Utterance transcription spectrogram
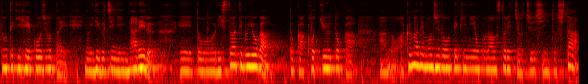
動的平衡状態の入り口になれる、えーと、リストアティブヨガとか呼吸とかあのあくまでも受動的に行うストレッチを中心とした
